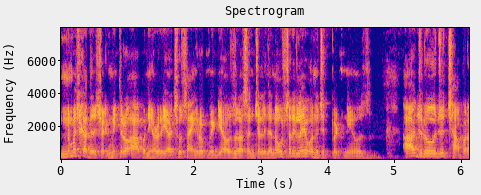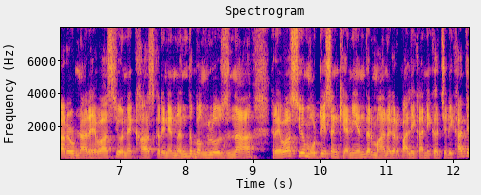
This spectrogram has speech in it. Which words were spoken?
નમસ્કાર દર્શક મિત્રો, આપ નિહાળી રહ્યા છો સાઈ ગ્રુપ મીડિયા હાઉસના સંચાલિત નવસારી લાઈવ અને ઝટપટ ન્યૂઝ. આજ રોજ છાપરા રોડના રહેવાસીઓ અને ખાસ કરીને નંદ બંગલોઝના રહેવાસીઓ મોટી સંખ્યાની અંદર મહાનગરપાલિકાની કચેરી ખાતે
